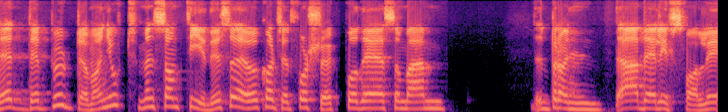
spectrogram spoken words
Det, det burde man gjort, men samtidig så er det jo kanskje et forsøk på det som er brann... Ja, det er livsfarlig,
